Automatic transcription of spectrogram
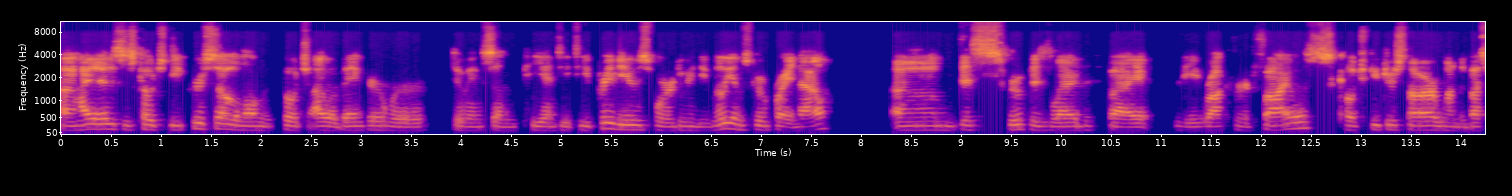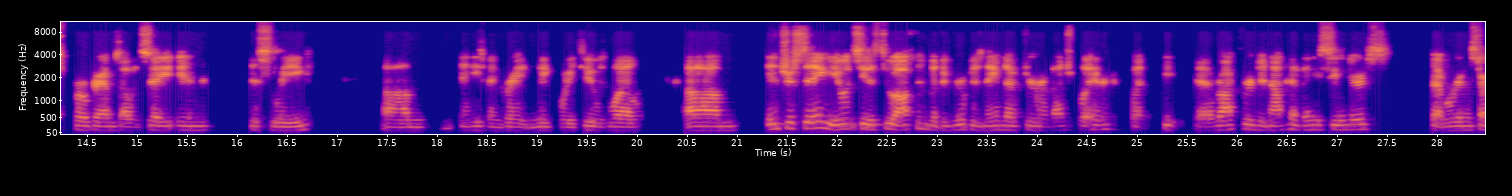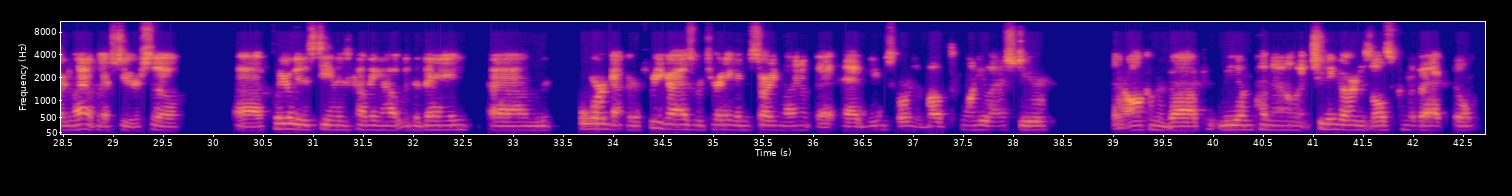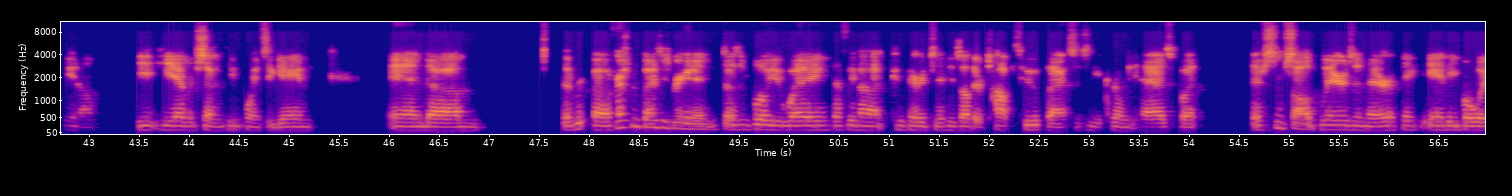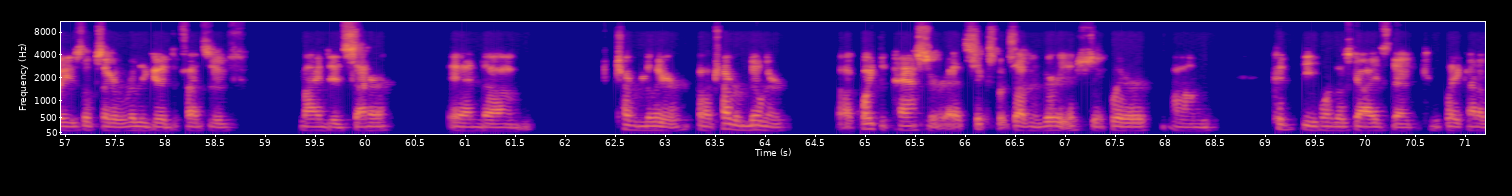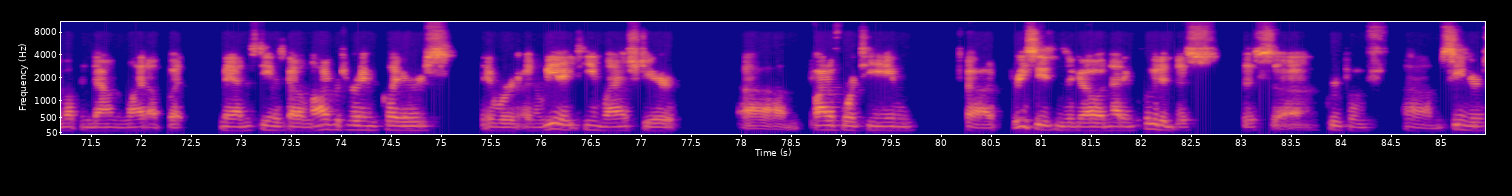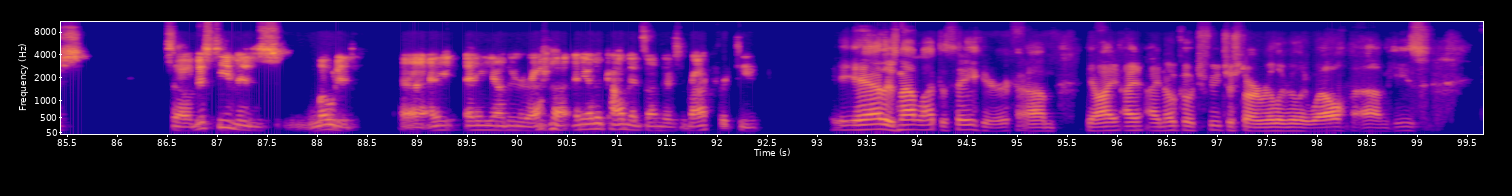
Uh, hi, this is Coach D. Crusoe along with Coach Iowa Banker. We're doing some PNTT previews. We're doing the Williams group right now. Um, this group is led by the Rockford Files, Coach Future Star, one of the best programs I would say in this league. Um, and he's been great in League 42 as well. Um, interesting, you wouldn't see this too often, but the group is named after a bench player. But he, uh, Rockford did not have any seniors that were going to start the lineup last year. So uh, clearly, this team is coming out with a bang. Um, four or three guys returning in the starting lineup that had game scores above 20 last year. They're all coming back. Liam Pennell at shooting guard is also coming back. Don't you know? He he averaged 17 points a game, and um, the uh, freshman class he's bringing in doesn't blow you away. Definitely not compared to his other top two classes he currently has, but there's some solid players in there. I think Andy Boys looks like a really good defensive minded center, and um, Trevor Miller. Uh, Trevor Miller, uh, quite the passer at six foot seven, very interesting player. Um, could be one of those guys that can play kind of up and down the lineup. But man, this team has got a lot of returning players. They were an Elite Eight team last year, um, Final Four team uh, three seasons ago, and that included this this uh, group of um, seniors. So this team is loaded any any other uh, any other comments on this Rockford team? Yeah, there's not a lot to say here. Um, you know, I, I, I know Coach Future Star really really well. Um, he's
